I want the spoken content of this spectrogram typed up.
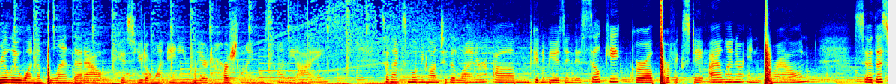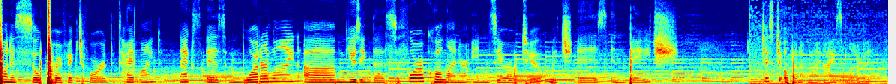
really want to blend that out because you don't want any weird harsh lines on the eyes. So next moving on to the liner, I'm going to be using this Silky Girl Perfect Stay Eyeliner in brown. So this one is so perfect for the tight line. Next is waterline, I'm using the Sephora Kohl Liner in 02 which is in beige, just to open up my eyes a little bit.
